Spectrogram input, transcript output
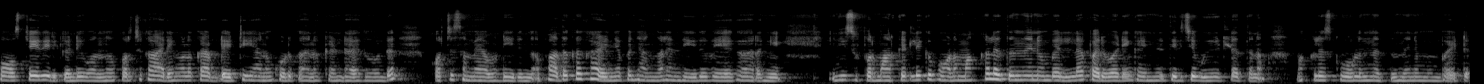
പോസ്റ്റ് ചെയ്തിരിക്കേണ്ടി വന്നു. കുറച്ച് കാര്യങ്ങളൊക്കെ അപ്ഡേറ്റ് ചെയ്യാനും കൊടുക്കാനൊക്കെ ഉണ്ടായതുകൊണ്ട് കുറച്ച് സമയം അവിടെ ഇരുന്നു. അപ്പോൾ അതൊക്കെ കഴിഞ്ഞപ്പോൾ ഞങ്ങൾ എന്ത് ചെയ്തു? വേഗം ഇറങ്ങി. ഇനി സൂപ്പർ മാർക്കറ്റിലേക്ക് പോകണം. മക്കൾ എത്തുന്നതിന് മുമ്പ് എല്ലാ പരിപാടിയും കഴിഞ്ഞ് തിരിച്ച് വീട്ടിലെത്തണം. മക്കൾ സ്കൂളിൽ നിന്ന് എത്തുന്നതിന് മുമ്പായിട്ട്.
